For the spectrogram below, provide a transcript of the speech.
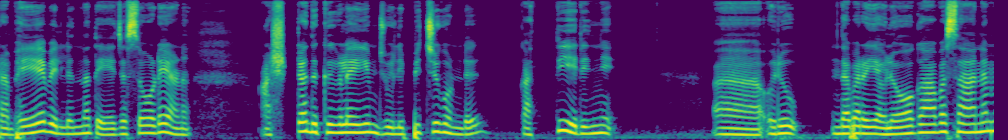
പ്രഭയെ വെല്ലുന്ന തേജസ്സോടെയാണ് അഷ്ടദിക്കുകളെയും ജ്വലിപ്പിച്ചുകൊണ്ട് കത്തിയെരിഞ്ഞ് ഒരു എന്താ പറയുക ലോകാവസാനം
